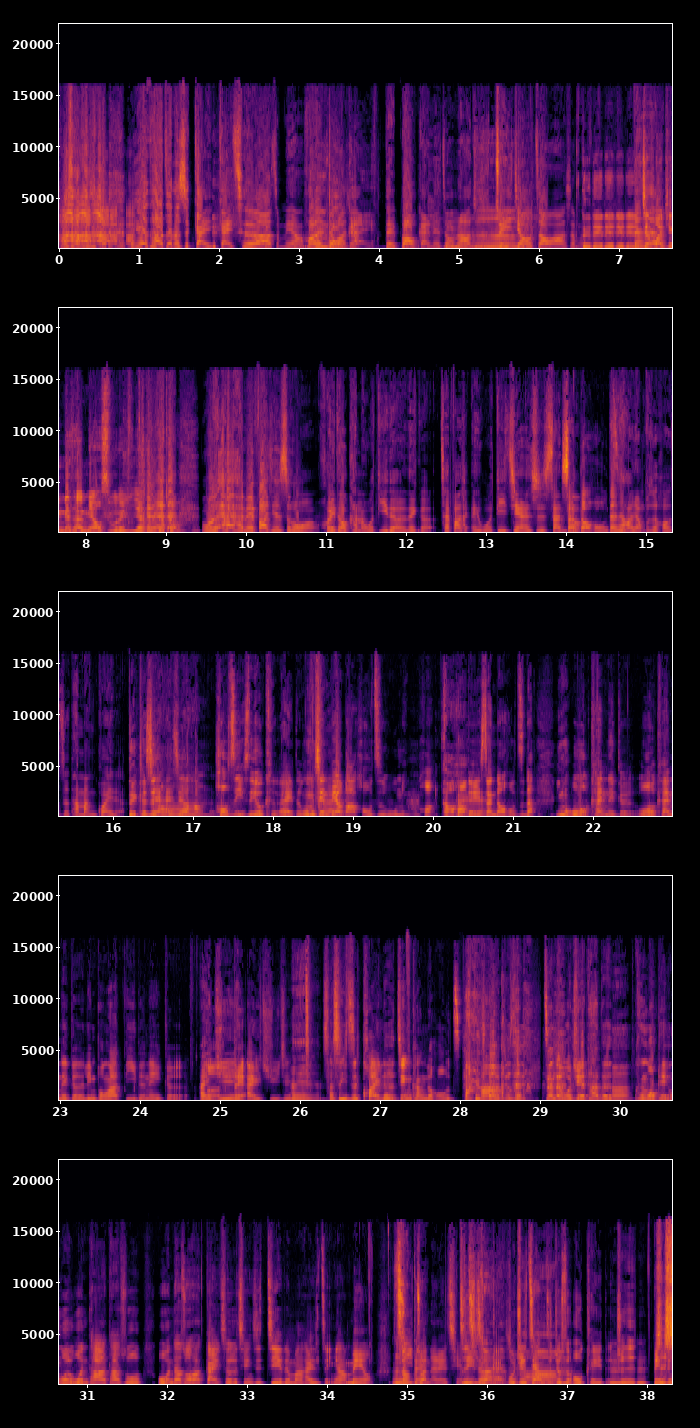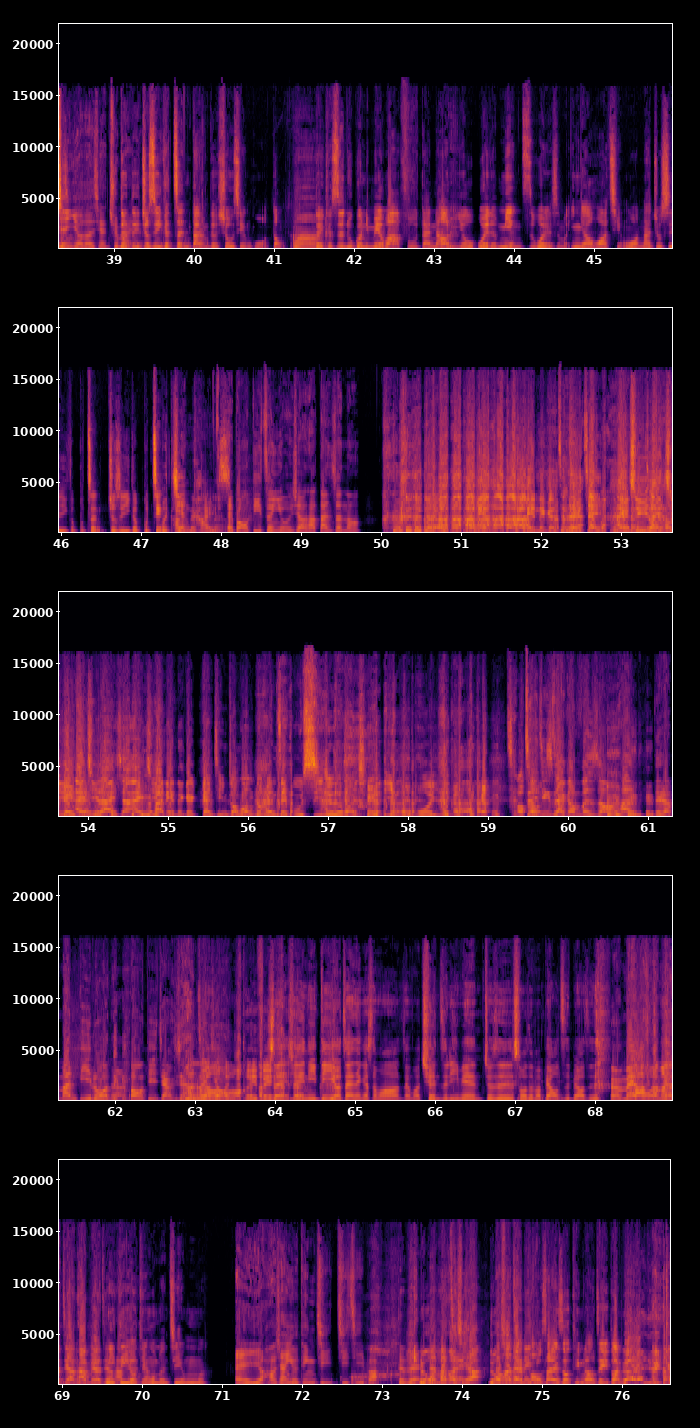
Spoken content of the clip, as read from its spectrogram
不是不是，因为他真的是改改车啊，怎么样？后来爆改，对，爆改那种，然后就是追焦照啊什么。对对对对对，就完全跟他描述的一样。对对对，我还还没发现，是我回头看了我弟的那个，才发现，哎，我弟竟然是山山道猴子，但是好像不是猴子，他蛮乖的。对，可是还是要好的。猴子也是有可爱的，我们先不要把猴子污名化。哦，对，三道猴子。那因为我有看那个，我有看那个林鹏他弟的那个 IG，对 IG，就是他是一只快乐健康的猴子，就是真的，我觉得他的很 OK。因为我问他，他说我问他说他改车的钱是借的吗？还是怎样？没有，自己赚来的钱，自己赚来。我觉得这样子就是 OK 的，就是是现有的钱去买，对对，就是一个正当的休闲活动。对，可是如果你没有办法负担，然后你又为了面子，为了什么硬要花钱，哇，那就是一个不正，就是一个不健康的开始。哎，帮我弟征友一下，他单身呢。对对对，他连他连那个这可以讲吗？IG IG IG 来一下 IG，他连那个感情状况都跟这部戏就是完全一模模一样。最近才刚分手，他 对了，蛮低落的。帮我弟讲一下，这就很颓废。所以所以你弟有在那个什么什么圈子里面，就是说什么婊子婊子？呃，没有，他没有这样，他没有这样。你弟有听我们节目吗？哎，好像有听几几集吧，对不对？如果没关系啦，如果他在跑山的时候听到这一段，哎，有一个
